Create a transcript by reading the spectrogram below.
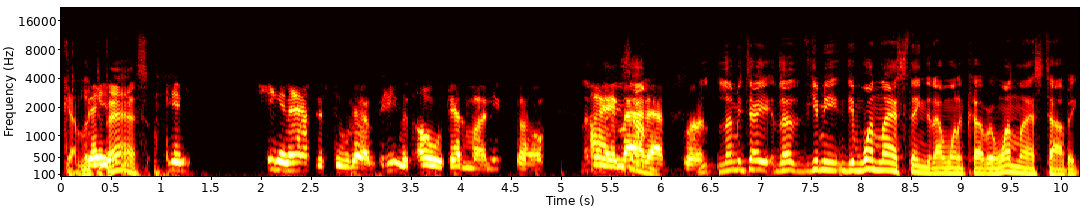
Got to look They- to pass. He didn't, he didn't have to suit up. He was owed that money, so I ain't mad at. L- Let me tell you. let- give me give one last thing that I want to cover. One last topic.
